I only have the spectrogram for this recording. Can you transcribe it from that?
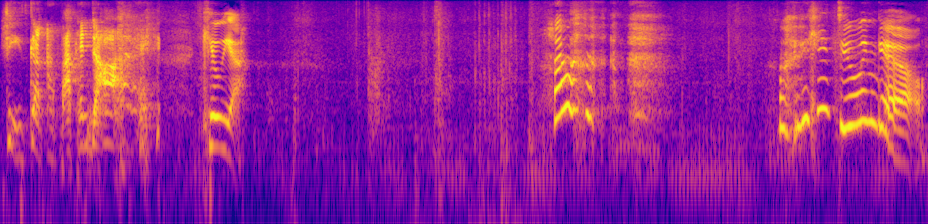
She's gonna fucking die. Kill ya. what are you doing, girl?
